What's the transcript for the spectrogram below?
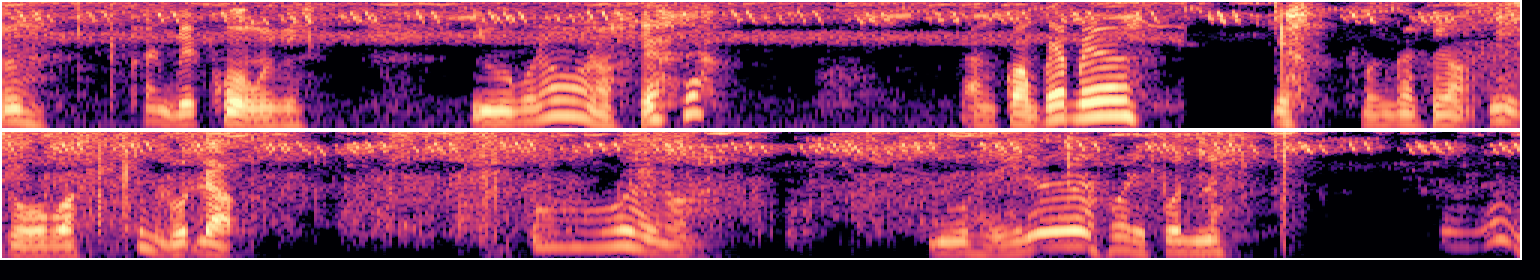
อืมขั้นเบ็ดโค้งมันพี่อยู่บ่เนาะเดี๋ยวเดี๋ยวตั้งกล้องแป๊บนึงเดี๋ยวเบิ่งกันพี่น้องมีโอบ่ขึ้นรุดแล้วโอ้ยเนาะอยู่ให้เด้อพอได้ปนเลยโอ้ย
